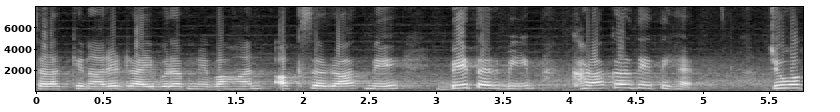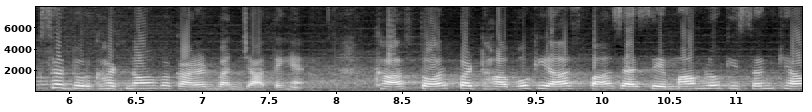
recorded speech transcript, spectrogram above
सड़क किनारे ड्राइवर अपने वाहन अक्सर रात में बेतरबीब खड़ा कर देते हैं, जो अक्सर दुर्घटनाओं का कारण बन जाते हैं। खास तौर पर ढाबों के आसपास ऐसे मामलों की संख्या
